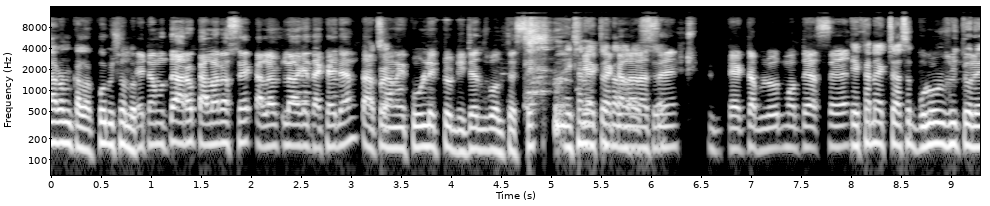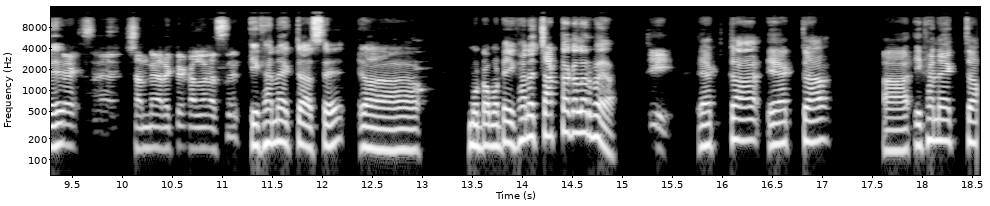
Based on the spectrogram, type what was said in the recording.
দারুণ কালার খুবই সুন্দর। এটার মধ্যে আরও কালার আছে কালারগুলো আগে দেখাই দেন তারপর আচ্ছা। আমি ফুল একটু ডিটেলস বলতেছি। এখানে একটা কালার আছে। একটা ব্লুর মধ্যে আছে। এখানে একটা আছে ব্লুর ভিতরে। সামনে আরেকটা কালার আছে। এখানে একটা আছে আহ মোটামুটি এখানে চারটা কালার ভাইয়া। জি। একটা একটা আহ, এখানে একটা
